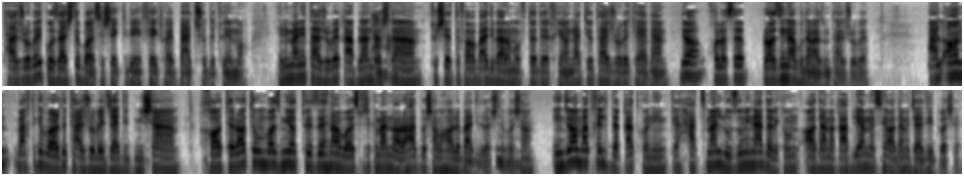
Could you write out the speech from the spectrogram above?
تجربه گذشته باعث شکلی این فکرهای بد شده توی ما. یعنی من یه تجربه قبلا داشتم توش اتفاق بدی برام افتاده خیانتی رو تجربه کردم. یا خلاصه راضی نبودم از اون تجربه. الان وقتی که وارد تجربه جدید میشم خاطرات اون باز میاد توی ذهنم و باعث میشه که من ناراحت باشم و حال بدی داشته باشم. اینجا هم باید خیلی دقت کنیم که حتما لزومی نداره که اون آدم قبلی هم مثل آدم جدید باشه.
